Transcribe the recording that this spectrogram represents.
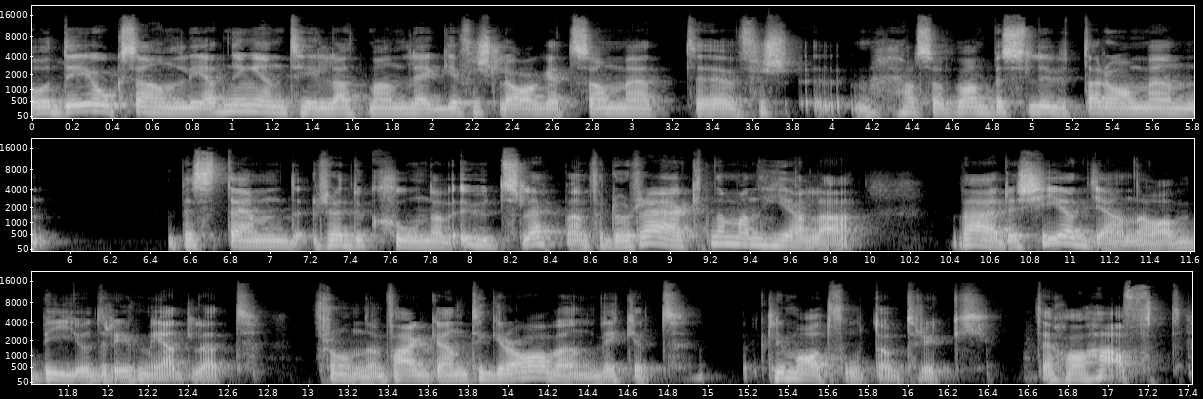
Och det är också anledningen till att man lägger förslaget som ett... Eh, eh, alltså att man beslutar om en bestämd reduktion av utsläppen för då räknar man hela värdekedjan av biodrivmedlet från vaggan till graven, vilket klimatfotavtryck det har haft.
